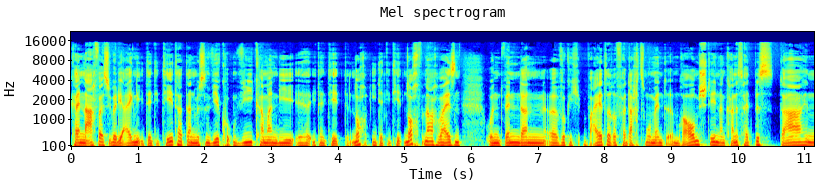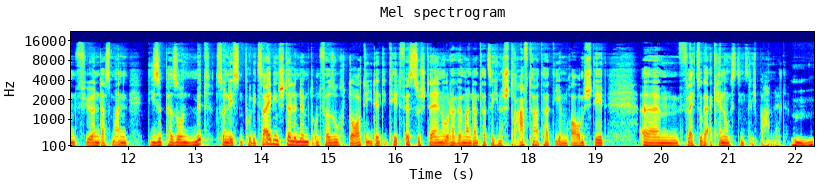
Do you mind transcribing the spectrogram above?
keinen Nachweis über die eigene Identität hat, dann müssen wir gucken, wie kann man die äh, Identität noch, Identität noch nachweisen und wenn dann äh, wirklich weiter weitere Verdachtsmomente im Raum stehen, dann kann es halt bis dahin führen, dass man diese Person mit zur nächsten Polizeidienststelle nimmt und versucht, dort die Identität festzustellen oder wenn man dann tatsächlich eine Straftat hat, die im Raum steht, ähm, vielleicht sogar erkennungsdienstlich behandelt. Mhm.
